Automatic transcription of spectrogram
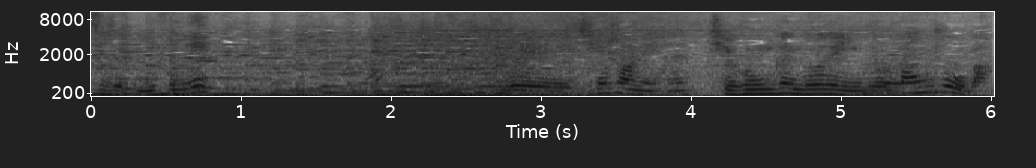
自己的一份力，为青少年提供更多的一个帮助吧。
